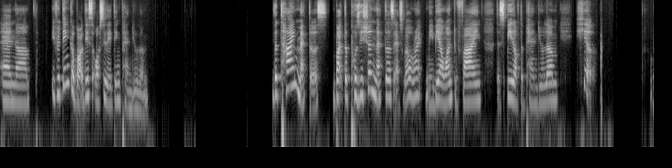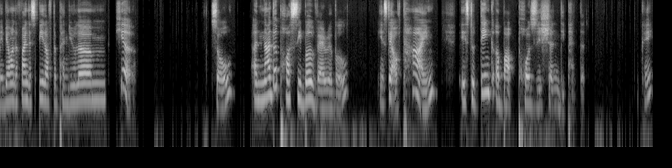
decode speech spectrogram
And uh, if you think about this oscillating pendulum, the time matters, but the position matters as well, right? Maybe I want to find the speed of the pendulum here. Maybe I want to find the speed of the pendulum here. So another possible variable, instead of time, is to think about position dependent. Okay?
